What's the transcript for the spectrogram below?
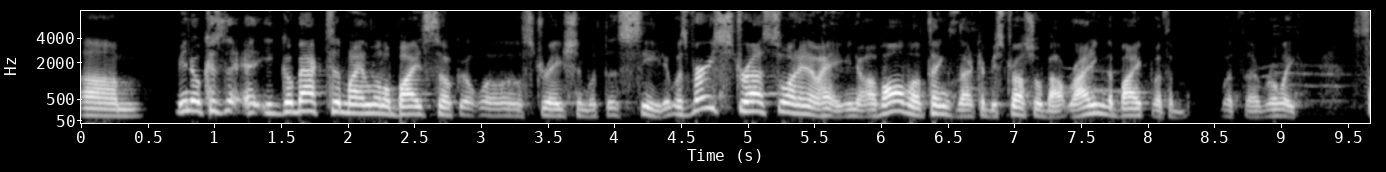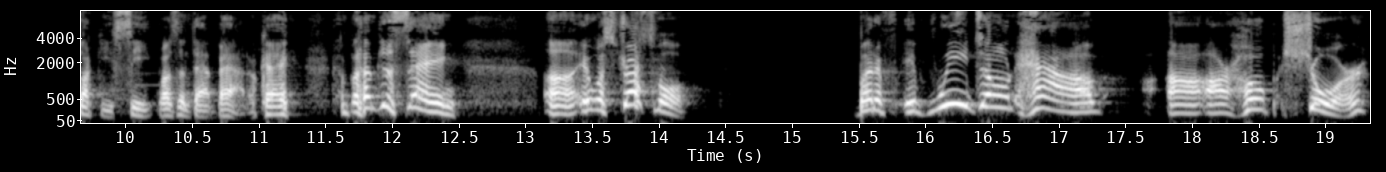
Um, you know, because uh, you go back to my little bicycle illustration with the seat. It was very stressful. And I know, hey, you know, of all the things that could be stressful about riding the bike with a with a really sucky seat, wasn't that bad, okay? But I'm just saying, uh, it was stressful. But if if we don't have uh, our hope sure,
